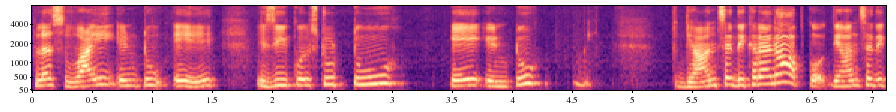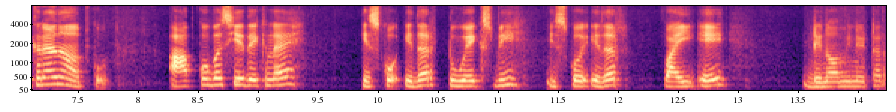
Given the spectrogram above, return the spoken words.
plus y into a is equals to two a into तो ध्यान से दिख रहा है ना आपको? ध्यान से दिख रहा है ना आपको? आपको बस ये देखना है, इसको इधर टू एक्स बी इसको इधर वाई ए डिनोमिनेटर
